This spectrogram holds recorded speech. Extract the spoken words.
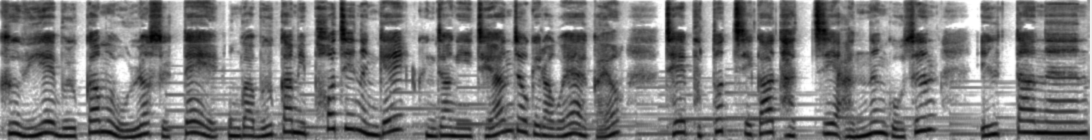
그 위에 물감을 올렸을 때 뭔가 물감이 퍼지는 게 굉장히 제한적이라고 해야 할까요? 제 붓터치가 닿지 않는 곳은 일단은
